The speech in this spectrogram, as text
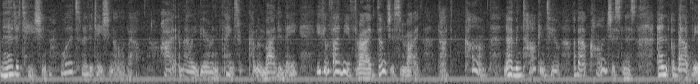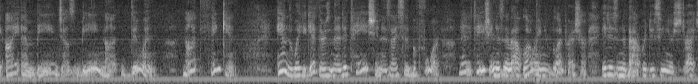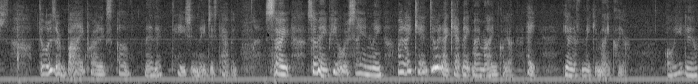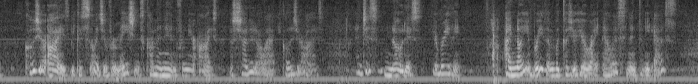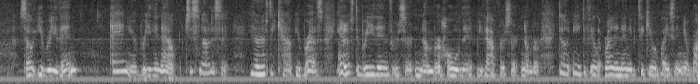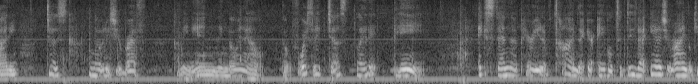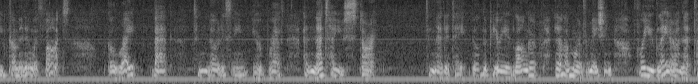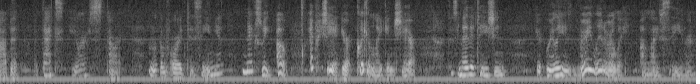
Meditation. What's meditation all about? Hi, I'm Ali Bierman. Thanks for coming by today. You can find me at Thrive, Don't Just Survive dot com. Now, I've been talking to you about consciousness and about the I am being, just being, not doing, not thinking. And the way you get there is meditation, as I said before. Meditation isn't about lowering your blood pressure. It isn't about reducing your stress. Those are byproducts of meditation. They just happen. So, so many people are saying to me, but I can't do it. I can't make my mind clear. Hey, you don't have to make your mind clear. All you do, close your eyes because so much information is coming in from your eyes. You'll shut it all out. You close your eyes and just notice your breathing. I know you're breathing because you're here right now listening to me, yes? So you breathe in and you're breathing out. Just notice it. You don't have to count your breaths. You don't have to breathe in for a certain number, hold it, breathe out for a certain number. Don't need to feel it run in any particular place in your body. Just notice your breath coming in and going out. Don't force it, just let it be. Extend the period of time that you're able to do that. Yes, your mind will keep coming in with thoughts. Go right back to noticing your breath and that's how you start to meditate. Build the period longer, and I'll have more information for you later on that topic. But that's your start. I'm looking forward to seeing you next week. Oh, I appreciate your click and like and share. Because meditation, it really is very literally a lifesaver.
